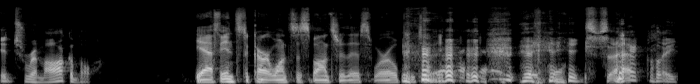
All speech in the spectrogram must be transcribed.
it's remarkable. Yeah, if Instacart wants to sponsor this, we're open to it. exactly.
